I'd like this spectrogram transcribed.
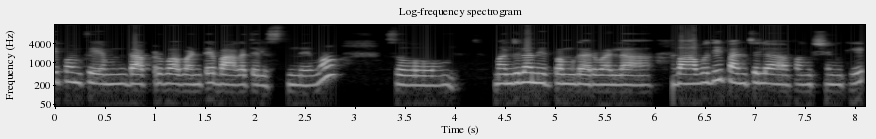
దీపం ఫేమ్ డాక్టర్ బాబు అంటే బాగా తెలుస్తుందేమో. సో మంజుల నిర్పమ్ గారు వాళ్ళ బాబుది పంచుల ఫంక్షన్కి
